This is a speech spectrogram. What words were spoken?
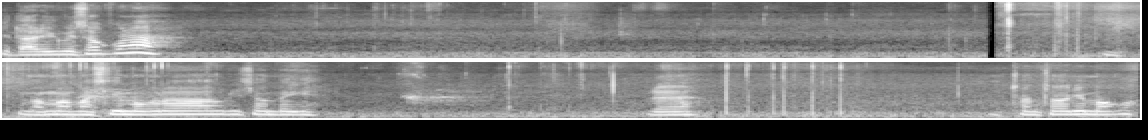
기다리고 있었구나. 음, 맘마 맛있게 먹어라, 우리 전백이. 그래. 천천히 먹어.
